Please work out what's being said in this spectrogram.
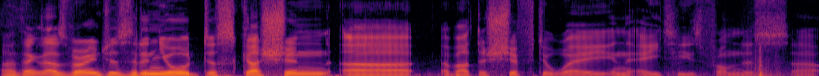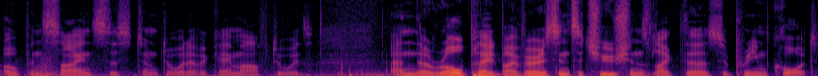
Uh, thanks. I was very interested in your discussion uh, about the shift away in the 80s from this uh, open science system to whatever came afterwards, and the role played by various institutions like the Supreme Court.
